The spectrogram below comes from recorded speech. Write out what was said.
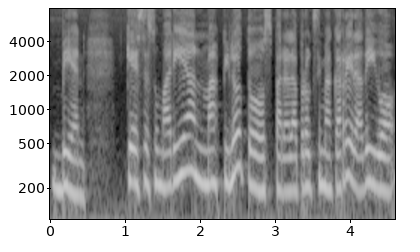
Bien, que se sumarían más pilotos para la próxima carrera, digo,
